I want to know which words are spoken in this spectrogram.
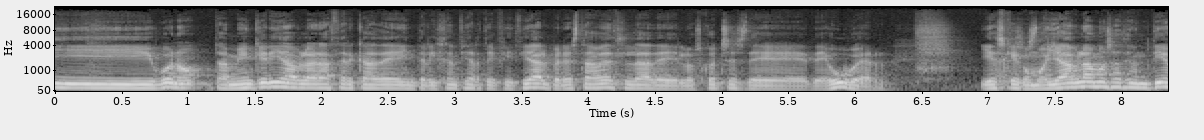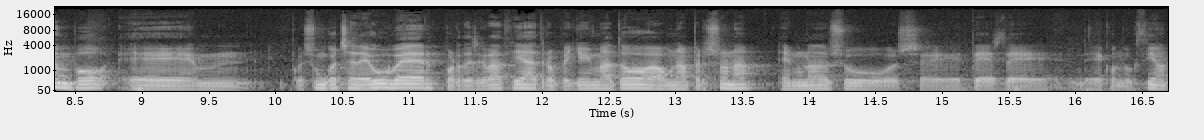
Y bueno, también quería hablar acerca de inteligencia artificial, pero esta vez la de los coches de, de Uber. Y es que como ya hablamos hace un tiempo, eh, pues un coche de Uber, por desgracia, atropelló y mató a una persona en uno de sus eh, test de, de conducción.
